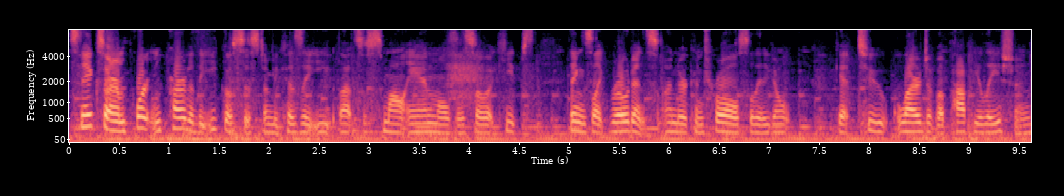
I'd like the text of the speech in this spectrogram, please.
Snakes are an important part of the ecosystem because they eat lots of small animals, and so it keeps things like rodents under control so they don't get too large of a population.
